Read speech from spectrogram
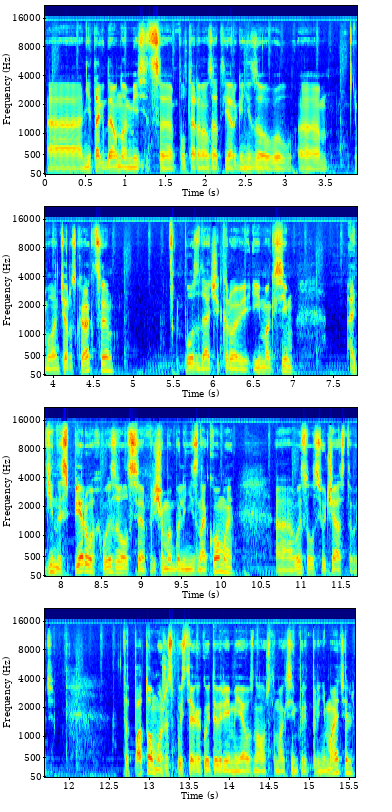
Э, не так давно, месяца полтора назад, я организовывал э, волонтерскую акцию по сдаче крови. И Максим один из первых вызвался, причем мы были незнакомы, э, вызвался участвовать. Потом, уже спустя какое-то время, я узнал, что Максим предприниматель,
